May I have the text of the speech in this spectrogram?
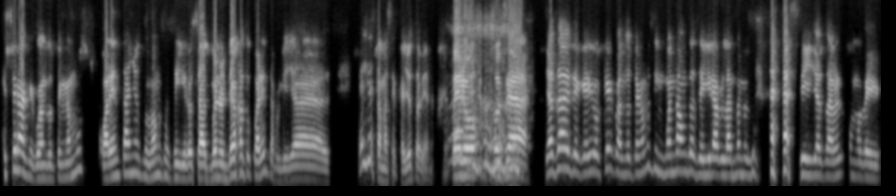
¿qué será que cuando tengamos 40 años nos vamos a seguir? O sea, bueno, deja tu 40 porque ya, él ya está más cerca, yo todavía no, pero, o sea, ya sabes de que digo que cuando tengamos 50 vamos a seguir hablándonos así, ya sabes, como de,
